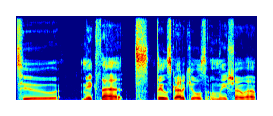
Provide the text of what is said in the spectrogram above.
to make those graticules only show up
